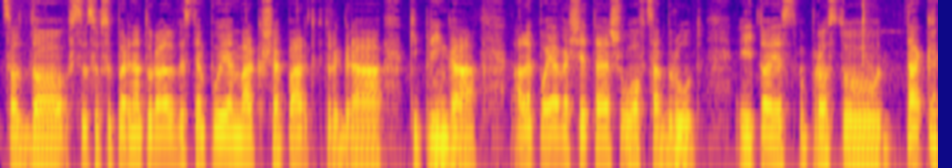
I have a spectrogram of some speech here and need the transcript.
co do w Supernatural występuje Mark Shepard, który gra Kiplinga, ale pojawia się też łowca brud i to jest po prostu tak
